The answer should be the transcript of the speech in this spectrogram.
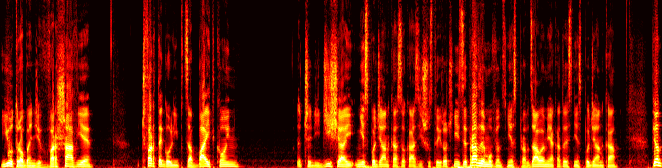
jutro będzie w Warszawie. 4 lipca Bitcoin, czyli dzisiaj niespodzianka z okazji szóstej rocznicy. Prawdę mówiąc, nie sprawdzałem, jaka to jest niespodzianka. 5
